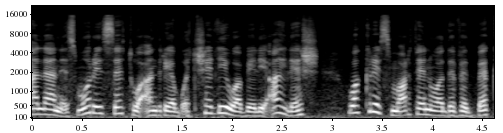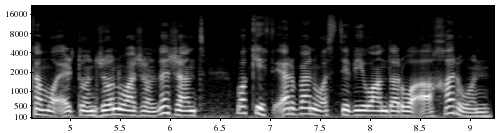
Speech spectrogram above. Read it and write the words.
ألانيس موريسيت وأندريا بوتشيلي وبيلي إيليش وكريس مارتن وديفيد بيكام وإلتون جون وجون ليجند وكيث إيربان وستيفي واندر وآخرون.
